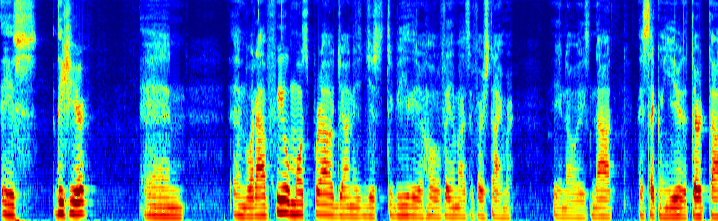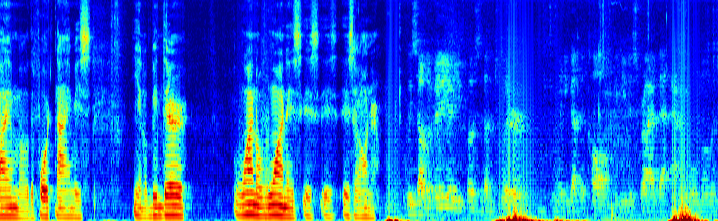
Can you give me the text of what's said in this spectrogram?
is this year, and and what I feel most proud, John, is just to be the Hall of Fame as a first timer. You know, it's not the second year, the third time, or the fourth time. Is you know, being there, one of one is is is, is an honor. We saw the video you posted on Twitter when you got the call. Can you describe that actual moment?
